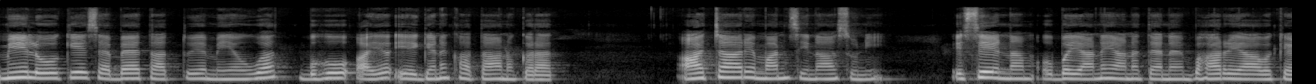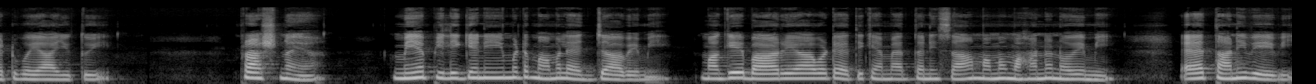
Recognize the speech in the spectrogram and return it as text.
මේ ලෝකයේ සැබෑ తত্ত্বය මෙය වුවත් බොහෝ අය ඒ ගැන කතා නොකරත්. ආචාර්ය මන් සිනාසුනි. එසේනම් ඔබ යන යන තැන භාර්යාව කැටුව යුතුයි. ප්‍රශ්නය. මෙය පිළිගැනීමට මම ලැජ්ජා වෙමි. මගේ භාර්යාවට ඇති කැමැත්ත නිසා මම මහන නොවෙමි. ඈ තනි වේවි.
